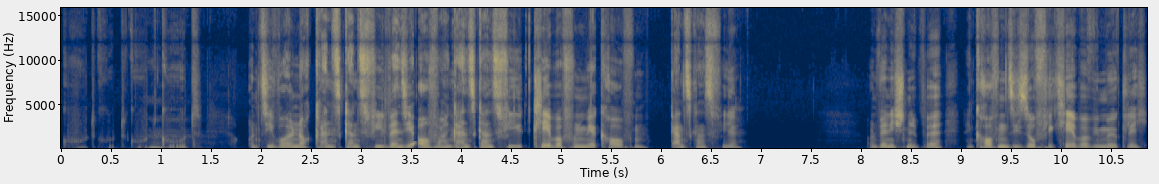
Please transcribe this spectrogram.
Gut, gut, gut, Ja. gut. Und Sie wollen noch ganz, ganz viel, wenn Sie aufwachen, ganz, ganz viel Kleber von mir kaufen. Ganz, ganz viel. Und wenn ich schnippe, dann kaufen Sie so viel Kleber wie möglich.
